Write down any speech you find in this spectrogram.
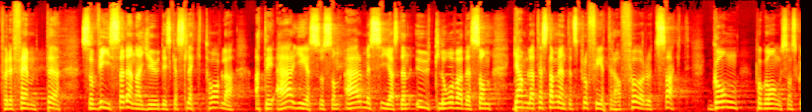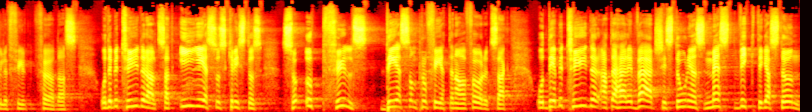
För det femte så visar denna judiska släkttavla att det är Jesus som är Messias, den utlovade som Gamla testamentets profeter har förutsagt gång på gång som skulle födas. Och det betyder alltså att i Jesus Kristus så uppfylls det som profeterna har förutsagt. Och det betyder att det här är världshistoriens mest viktiga stund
